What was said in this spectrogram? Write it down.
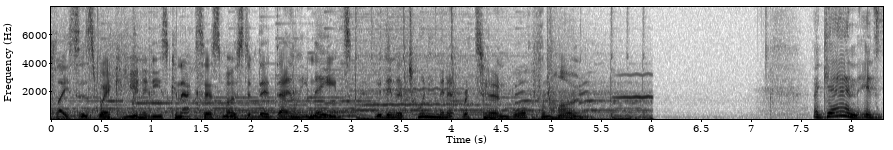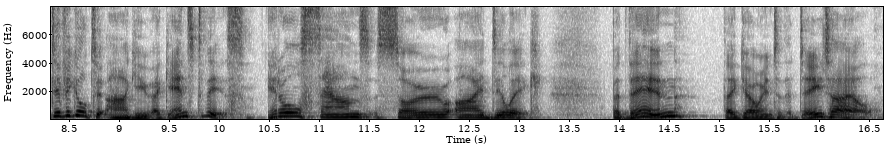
Places where communities can access most of their daily needs within a 20 minute return walk from home. Again, it's difficult to argue against this. It all sounds so idyllic. But then they go into the detail.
